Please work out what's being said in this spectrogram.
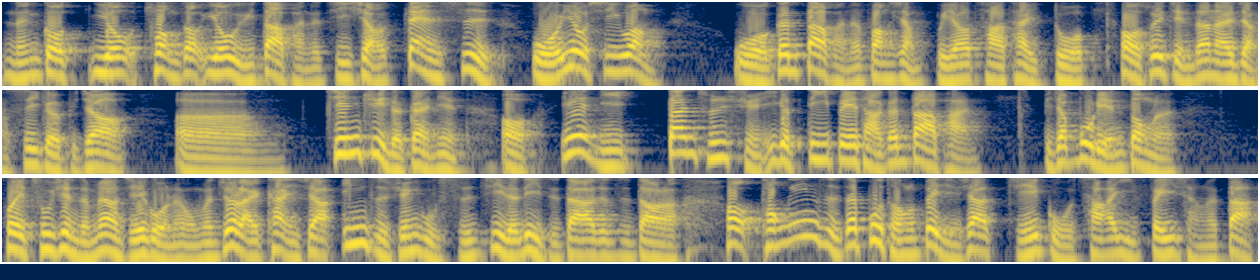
能够优创造优于大盘的绩效，但是我又希望我跟大盘的方向不要差太多哦。所以简单来讲，是一个比较呃艰巨的概念哦。因为你单纯选一个低贝塔跟大盘。比较不联动了，会出现怎么样结果呢？我们就来看一下因子选股实际的例子，大家就知道了。哦，同因子在不同的背景下，结果差异非常的大，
